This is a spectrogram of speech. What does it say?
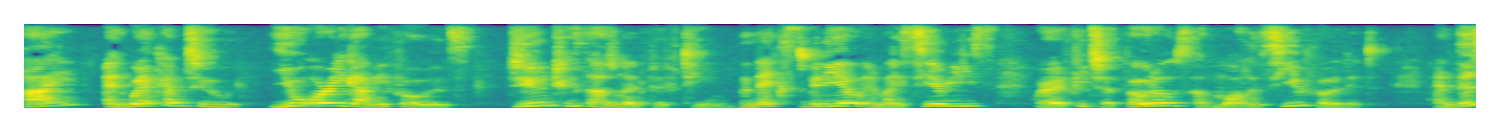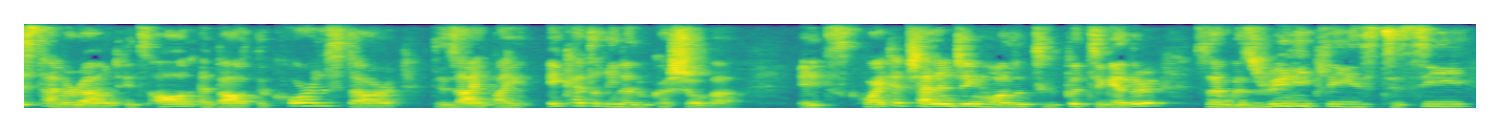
Hi, and welcome to Your Origami Folds June 2015, the next video in my series where I feature photos of models you folded. And this time around it's all about the coral star designed by Ekaterina Lukasheva. It's quite a challenging model to put together, so I was really pleased to see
